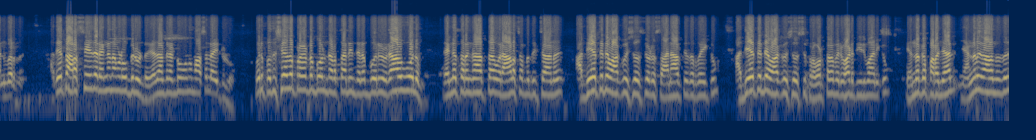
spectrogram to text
അൻവറിന്. അദ്ദേഹത്തെ അറസ്റ്റ് ചെയ്ത രംഗം നമ്മുടെ മുമ്പിലുണ്ട്. ഏതാണ്ട് രണ്ടു മൂന്ന് മാസമായിട്ടുള്ളൂ ഒരു പ്രതിഷേധ പ്രകടനം പോലും നടത്താൻ ഈ നിലമ്പൂരിൽ ഒരാൾ പോലും രംഗത്തിറങ്ങാത്ത ഒരാളെ സംബന്ധിച്ചാണ് അദ്ദേഹത്തിന്റെ വാക്ക് സ്ഥാനാർത്ഥി നിർണയിക്കും അദ്ദേഹത്തിന്റെ വാക്ക് പ്രവർത്തന പരിപാടി തീരുമാനിക്കും എന്നൊക്കെ പറഞ്ഞാൽ ഞങ്ങൾ കാണുന്നത്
